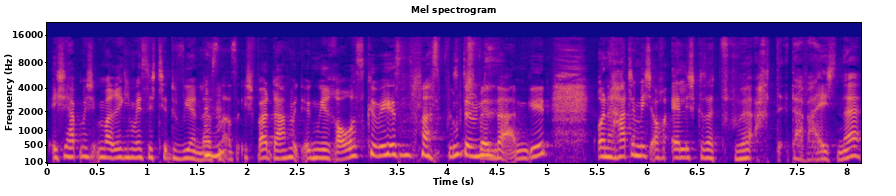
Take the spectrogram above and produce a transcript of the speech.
ich habe mich immer regelmäßig tätowieren lassen. Mhm. Also ich war damit irgendwie raus gewesen, was Blutspende Stimmt. angeht. Und hatte mich auch ehrlich gesagt früher, ach, da war ich, ne,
